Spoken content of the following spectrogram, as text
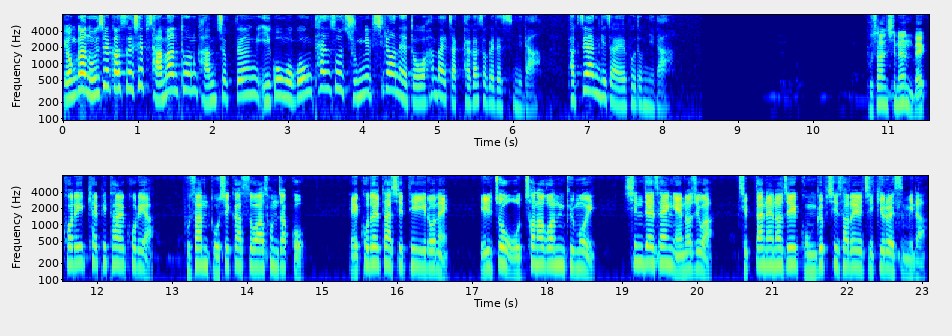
연간 온실가스 14만 톤 감축 등 2050 탄소 중립 실현에도 한 발짝 다가서게 됐습니다. 박재한 기자의 보도입니다. 부산시는 맥쿼리 캐피탈 코리아, 부산 도시가스와 손잡고 에코델타 시티 일원에 1조 5천억 원 규모의 신재생 에너지와 집단 에너지 공급 시설을 짓기로 했습니다.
